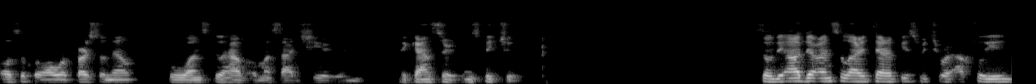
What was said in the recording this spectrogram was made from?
also to our personnel who wants to have a massage here in the Cancer Institute. So the other ancillary therapies, which were actually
